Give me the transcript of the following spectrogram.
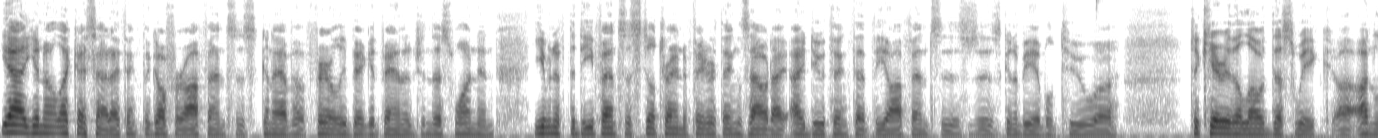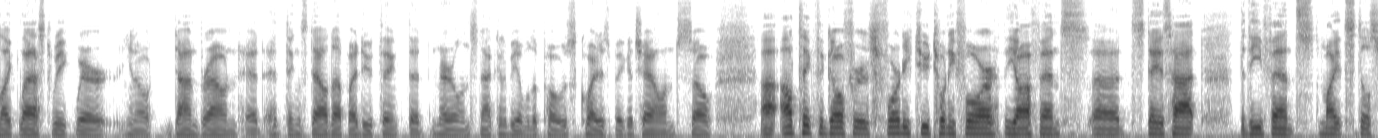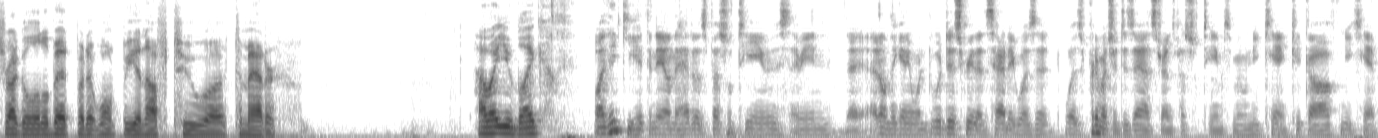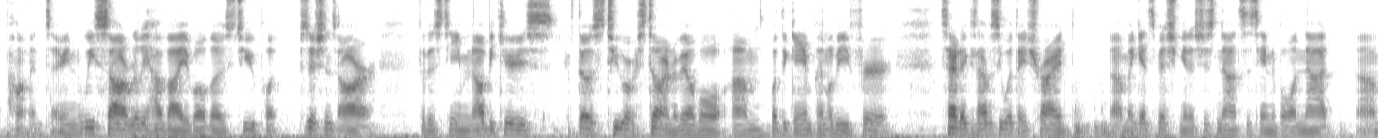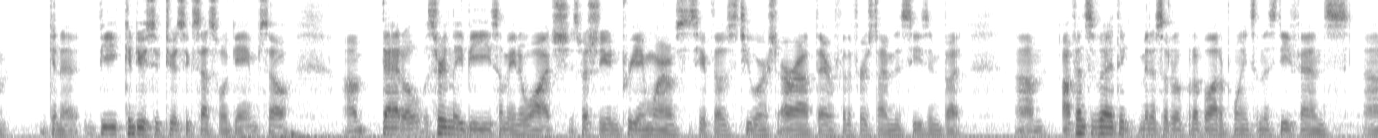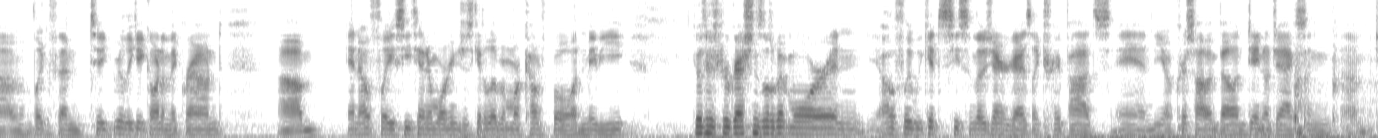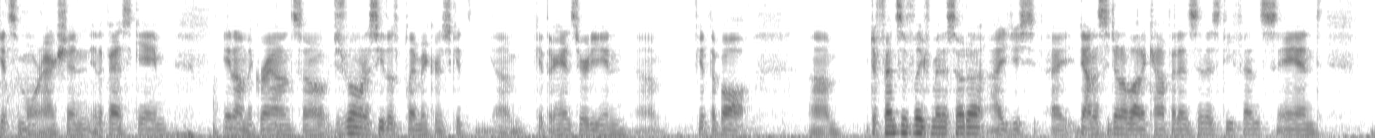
Yeah, you know, like I said, I think the Gopher offense is going to have a fairly big advantage in this one. And even if the defense is still trying to figure things out, I, I do think that the offense is, is going to be able to. Uh, to carry the load this week. Uh, unlike last week, where you know Don Brown had, had things dialed up, I do think that Maryland's not going to be able to pose quite as big a challenge. So uh, I'll take the Gophers 42-24. The offense uh, stays hot. The defense might still struggle a little bit, but it won't be enough to uh, to matter. How about you, Blake? Well, I think you hit the nail on the head of the special teams. I mean, I don't think anyone would disagree that Saturday was it was pretty much a disaster on special teams. I mean, when you can't kick off and you can't punt, I mean, we saw really how valuable those two positions are for this team, and I'll be curious if those two are still aren't available, um, what the game plan will be for Saturday because obviously what they tried um, against Michigan is just not sustainable and not um, gonna be conducive to a successful game. So um, that'll certainly be something to watch, especially in pregame warm-ups to see if those two are, are out there for the first time this season. But um, offensively, I think Minnesota will put up a lot of points on this defense. Um, I'm looking for them to really get going on the ground, um, and hopefully see Tanner Morgan just get a little bit more comfortable and maybe go through his progressions a little bit more. And hopefully we get to see some of those younger guys like Trey Potts and you know Chris Autman-Bell and Daniel Jackson um, get some more action in the past game and on the ground. So just really want to see those playmakers get um, get their hands dirty and um, get the ball. Um, defensively for Minnesota, I just I honestly don't have a lot of confidence in this defense, and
